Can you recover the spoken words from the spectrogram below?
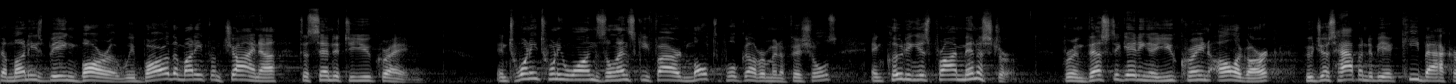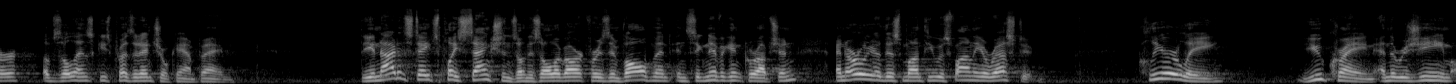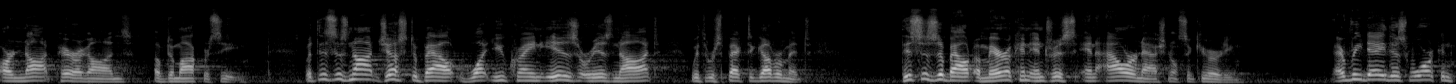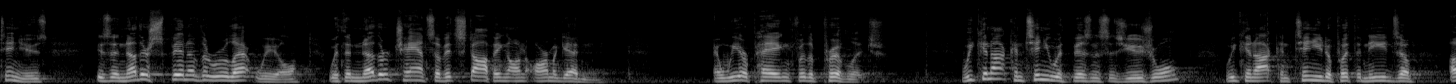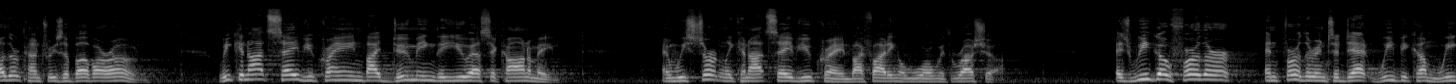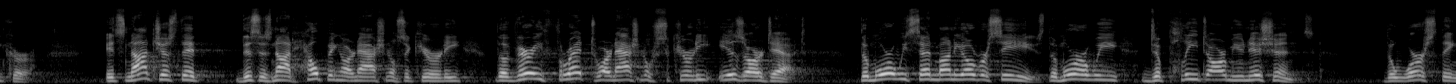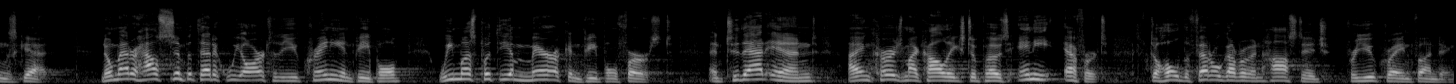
The money's being borrowed. We borrow the money from China to send it to Ukraine. In 2021, Zelensky fired multiple government officials, including his prime minister, for investigating a Ukraine oligarch who just happened to be a key backer of Zelensky's presidential campaign. The United States placed sanctions on this oligarch for his involvement in significant corruption, and earlier this month he was finally arrested. Clearly, Ukraine and the regime are not paragons of democracy. But this is not just about what Ukraine is or is not with respect to government. This is about American interests and our national security. Every day this war continues is another spin of the roulette wheel with another chance of it stopping on Armageddon. And we are paying for the privilege. We cannot continue with business as usual. We cannot continue to put the needs of other countries above our own. We cannot save Ukraine by dooming the U.S. economy. And we certainly cannot save Ukraine by fighting a war with Russia. As we go further and further into debt, we become weaker. It's not just that this is not helping our national security, the very threat to our national security is our debt. The more we send money overseas, the more we deplete our munitions, the worse things get. No matter how sympathetic we are to the Ukrainian people, we must put the American people first. And to that end, I encourage my colleagues to oppose any effort to hold the federal government hostage for Ukraine funding.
